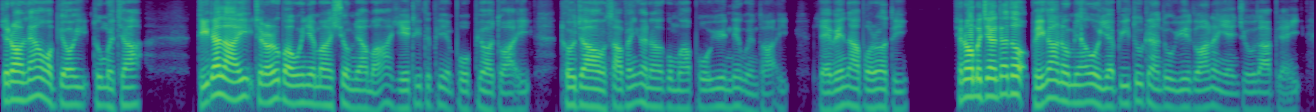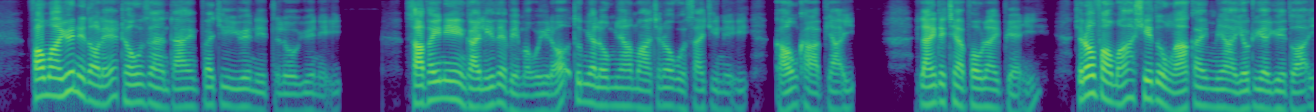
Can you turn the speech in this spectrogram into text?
ကျွန်တော်လမ်းအောင်ပြော၏သူမကြားဒီတက်လာ၏ကျွန်တော်တို့ပတ်ဝန်းကျင်မှာရှုံများမှာရေတီးသဖြင့်ပိုပြော့သွား၏ထို့ကြောင့်စာပိုင်ခဏကောင်မှပို၍နေဝင်သွား၏လေပင်သာပေါ်တော့သည်ကျွန်တော်မကြံတတ်သောဘေးကနှုံများကိုရက်ပြီးသူ့ထံသို့ရွေသွားနိုင်ရန်ကြိုးစားပြန်၏ဖောင်မာရွေနေတော့လေထုံးစံတိုင်းပတ်ကြည့်ရွေနေတယ်လို့ရွေနေ၏ စာဖိန်နှင့်ဂိုင်40ပေမဝေးတော့သူမျက်လုံးများမှာကျွန်တော်ကိုစိုက်ကြည့်နေ၏ခေါင်းခါပြ၏လိုင်းတစ်ချက်ပုတ်လိုက်ပြန်၏ကျွန်တော်ဖောင်မှာရှေ့သို့ငါးကိုက်များရုတ်တရက်ရွေသွား၏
